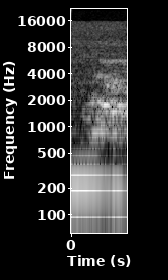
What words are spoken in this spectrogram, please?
No.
